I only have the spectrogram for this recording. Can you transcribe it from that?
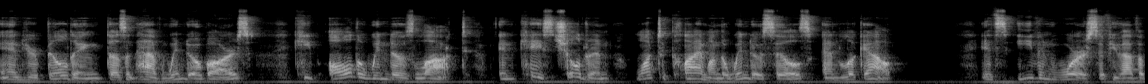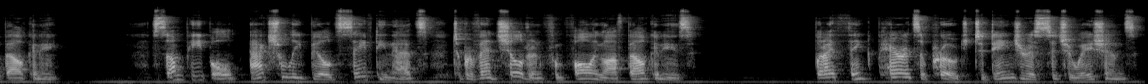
and your building doesn't have window bars, keep all the windows locked in case children want to climb on the windowsills and look out. It's even worse if you have a balcony. Some people actually build safety nets to prevent children from falling off balconies. But I think parents' approach to dangerous situations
